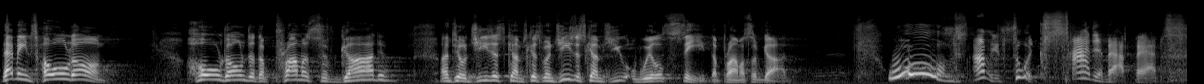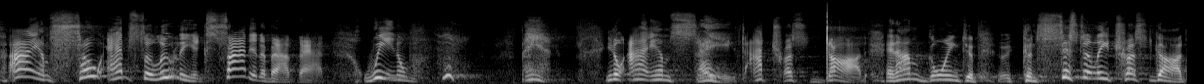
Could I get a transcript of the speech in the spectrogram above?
That means hold on. Hold on to the promise of God until Jesus comes. Because when Jesus comes, you will see the promise of God. Woo, I'm so excited about that. I am so absolutely excited about that. We, you know, whew, man, You know, I am saved. I trust God. And I'm going to consistently trust God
